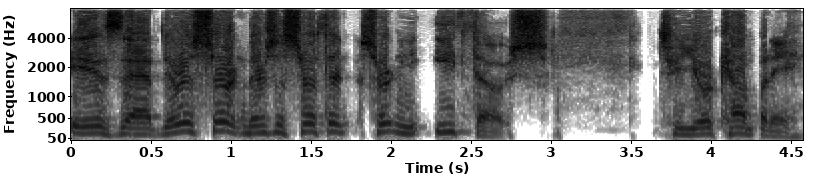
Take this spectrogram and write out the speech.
is that there is certain there's a certain certain ethos to your company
